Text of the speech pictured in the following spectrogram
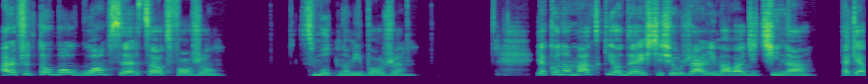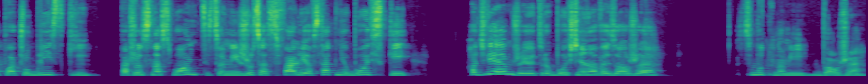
Ale przed tobą głąb serca otworzą. Smutno mi, Boże. Jako na matki odejście się żali mała dziecina, tak ja płaczu bliski, patrząc na słońce, co mi rzuca z fali ostatnie błyski, choć wiem, że jutro błyśnie nowe zorze. Smutno mi, Boże.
